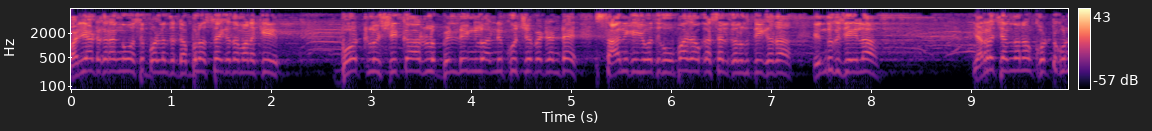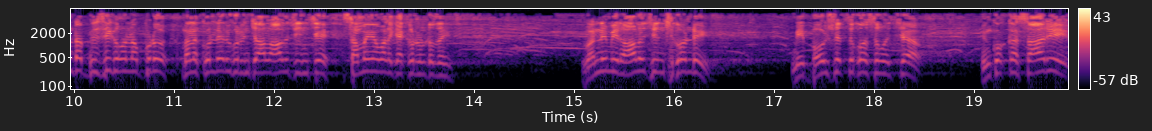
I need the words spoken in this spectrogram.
పర్యాటక రంగం వస్తే బోళ్ళంత డబ్బులు వస్తాయి కదా మనకి. బోట్లు షికార్లు బిల్డింగ్లు అన్ని కూర్చోబెట్టంటే స్థానిక యువతకు ఉపాధి అవకాశాలు కలుగుతాయి కదా. ఎందుకు చేయలా? ఎర్ర చందనం కొట్టుకుంటా బిజీగా ఉన్నప్పుడు మన కొల్లేరు గురించి అలా ఆలోచించే సమయం వాళ్ళకి ఎక్కడ ఉంటుంది? ఇవన్నీ మీరు ఆలోచించుకోండి. మీ భవిష్యత్తు కోసం వచ్చా. ఇంకొకసారి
